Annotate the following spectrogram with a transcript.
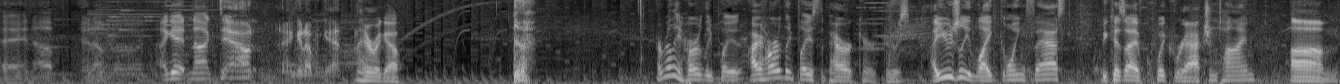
And up, and up. I get knocked down. I get up again. There we go. I really hardly play. I hardly play as the power characters. I usually like going fast because I have quick reaction time. Um,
